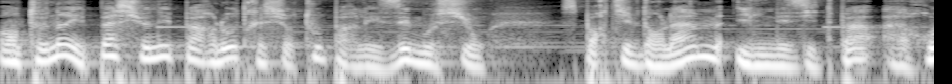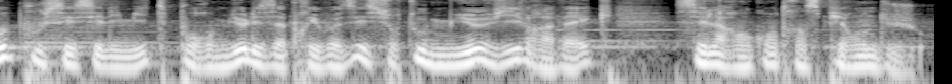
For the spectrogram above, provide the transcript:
Antonin est passionné par l'autre et surtout par les émotions. Sportif dans l'âme, il n'hésite pas à repousser ses limites pour mieux les apprivoiser et surtout mieux vivre avec. C'est la rencontre inspirante du jour.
